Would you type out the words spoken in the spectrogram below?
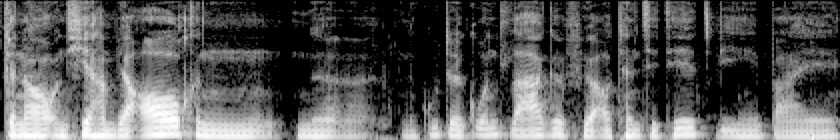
Genau, und hier haben wir auch ein, eine, eine gute Grundlage für Authentizität, wie bei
